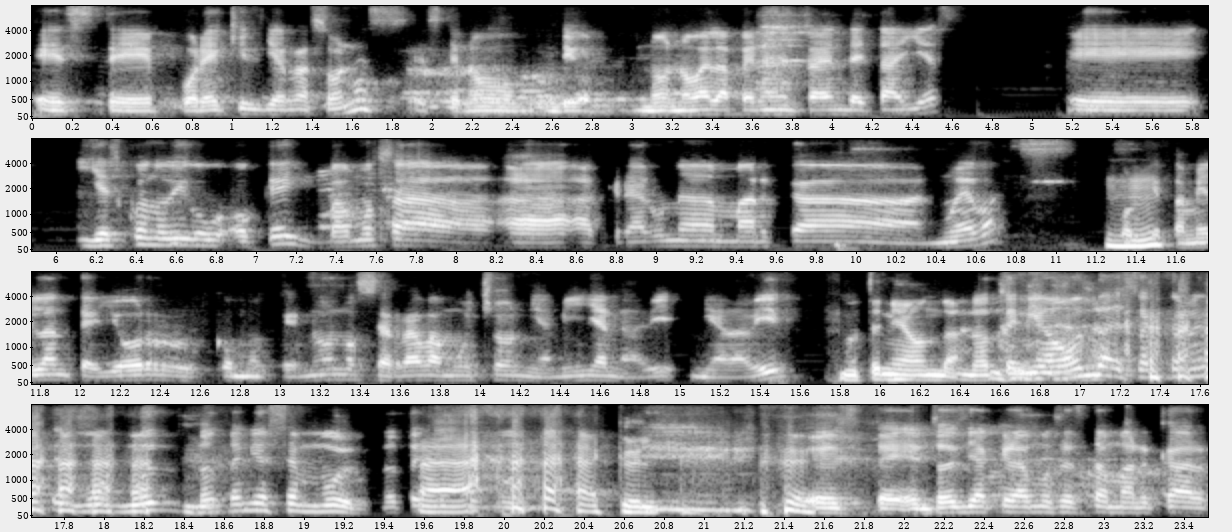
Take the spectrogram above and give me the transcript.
este, por X y razones, este, no, digo, no, no vale la pena entrar en detalles. Eh, y es cuando digo, ok, vamos a, a, crear una marca nueva, porque también la anterior como que no nos cerraba mucho ni a mí ni a, David, ni a David. No tenía onda. No tenía onda, exactamente. no tenía ese mood. No tenía ese mood. Ah, cool. Este, entonces ya creamos esta marca,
